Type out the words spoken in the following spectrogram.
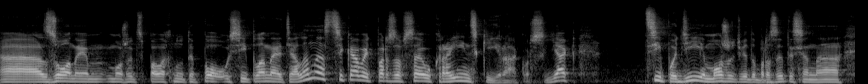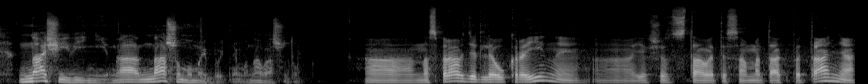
е, зони можуть спалахнути по усій планеті. Але нас цікавить перш за все український ракурс. Як ці події можуть відобразитися на нашій війні, на нашому майбутньому, на вашу думку? Насправді для України, якщо ставити саме так питання,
